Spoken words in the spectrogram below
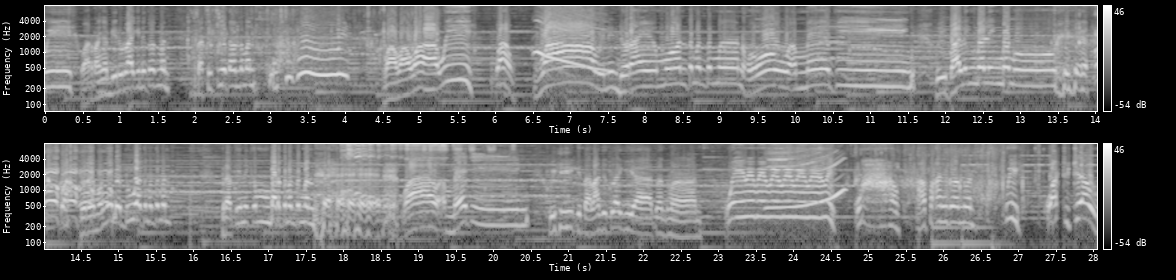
Wih warnanya biru lagi nih teman-teman. Kita cuci ya teman-teman. Wah wah wah, wih, wow. Wow, ini Doraemon teman-teman. Oh, amazing. Wih, baling-baling bamu. Wah, Doraemonnya ada dua teman-teman. Berarti ini kembar teman-teman. wow, amazing. Wih, kita lanjut lagi ya teman-teman. Wih, wih, wih, wih, wih, wih, wih, wih. Wow, apaan ini teman-teman? Wih, wadidaw.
